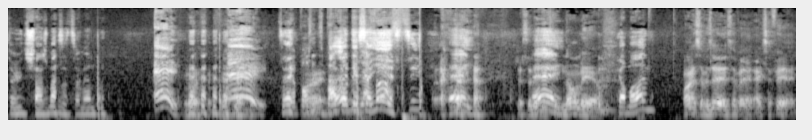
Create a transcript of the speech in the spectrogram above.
t'as eu du changement cette semaine. tu Hey! ouais. Hey! Il sais, Ouais. du bon arrête d'essayer, esti. Hey, J'essaie de Hey! Non, mais. euh, come on. Ouais, ça faisait. Ça fait, hey, ça fait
